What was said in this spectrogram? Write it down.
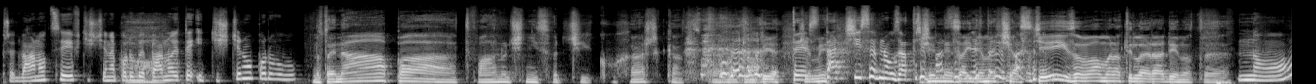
před Vánoci v tištěné podobě. Oh. Plánujete i tištěnou podobu? No to je nápad. Vánoční svrčí kuchařka. Době, to je, my, stačí se mnou zatřepat. Že nezajdeme častěji za váma na tyhle rady. No, to je... no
